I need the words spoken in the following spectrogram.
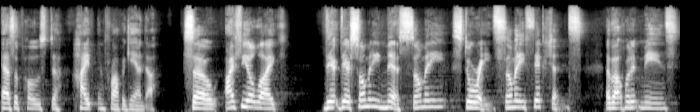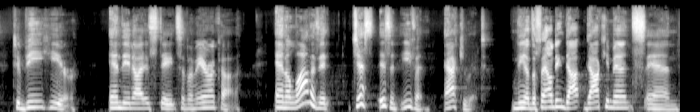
as opposed to hype and propaganda. So I feel like there, there's so many myths, so many stories, so many fictions about what it means to be here in the United States of America. And a lot of it just isn't even accurate. You know, the founding doc- documents and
